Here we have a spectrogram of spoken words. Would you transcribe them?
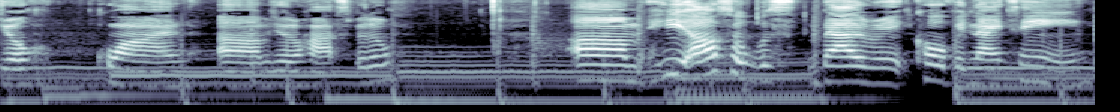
Joaquin um, General Hospital. Um, he also was battling COVID 19,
